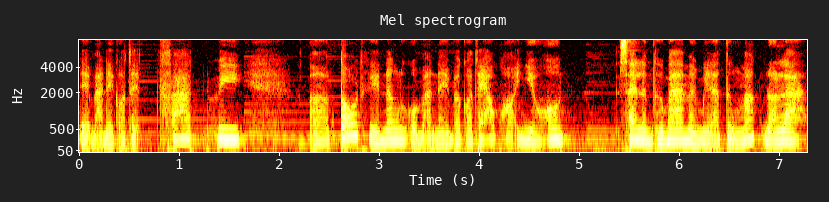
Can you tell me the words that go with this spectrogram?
để bạn ấy có thể phát huy uh, tốt cái năng lực của bạn ấy và có thể học hỏi nhiều hơn. Sai lầm thứ ba mà mình đã từng mắc đó là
